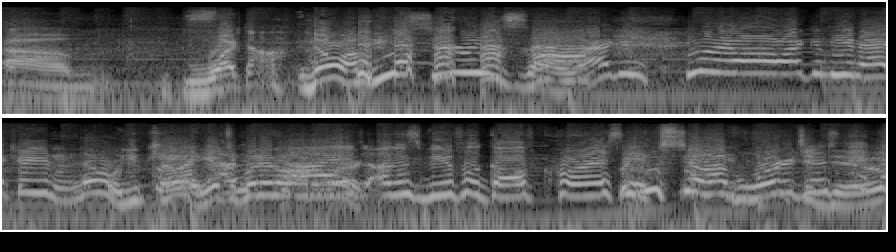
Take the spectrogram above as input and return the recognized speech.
Um, what? Stop. No, I'm being serious though. I can, you want to? Oh, I can be an actor. No, you can't. You have to put in a lot of work. on this beautiful golf course. But you still have work to do.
